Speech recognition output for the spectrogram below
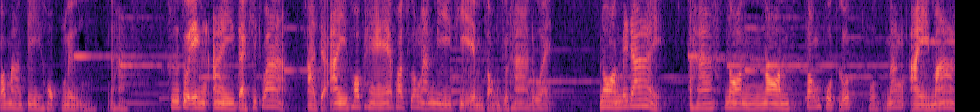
ประมาณปี 61 นะคะ คือตัวเองไอแต่คิดว่า อาจจะไอเพราะแพ้ เพราะช่วงนั้นมี PM 2.5 ด้วย นอนไม่ได้นะคะนอนนอนต้องผุดรุดผุดนั่งไอมาก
